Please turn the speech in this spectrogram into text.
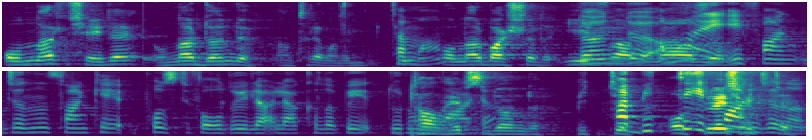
Onlar şeyde, onlar döndü antrenmana. Tamam. Onlar başladı. İrfan, döndü ama Nazım. İrfan Can'ın sanki pozitif olduğuyla alakalı bir durum Tamam vardı. hepsi döndü. Bitti. Ha, bitti o süreç İrfan bitti. Can'ın.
